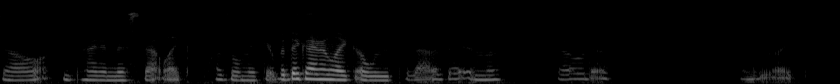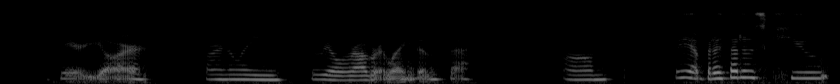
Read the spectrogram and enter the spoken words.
So you kind of missed that like puzzle maker, but they kind of like allude to that a bit in the show to kind of be like, there you are, finally the real Robert Langdon's back. Um, but yeah, but I thought it was cute.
